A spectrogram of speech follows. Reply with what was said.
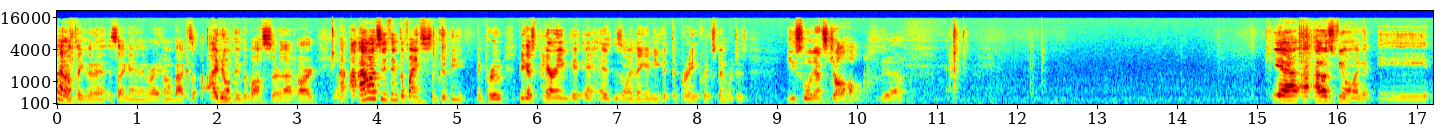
I don't think that it's like anything to write home about because I don't think the bosses are that hard. No. I, I honestly think the fighting system could be improved because pairing is the only thing, and you get the great quick spin, which is useful against Jalhalla. Yeah. Yeah, I, I was feeling like an eight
